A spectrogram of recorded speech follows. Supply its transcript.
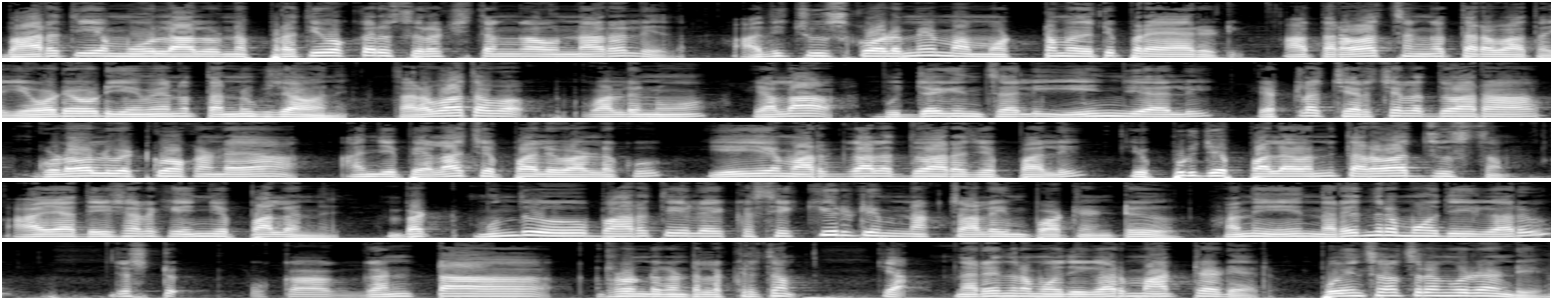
భారతీయ మూలాలున్న ప్రతి ఒక్కరూ సురక్షితంగా ఉన్నారా లేదా? అది చూసుకోవడమే మా మొట్టమొదటి ప్రయారిటీ ఆ తర్వాత సంగతి తర్వాత. ఎవడెవడు ఏమైనా తన్నుకు జావని. తర్వాత వాళ్ళను ఎలా బుజ్జగించాలి ఏం చేయాలి ఎట్లా చర్చల ద్వారా గొడవలు పెట్టుకోకుండా అని చెప్పి ఎలా చెప్పాలి వాళ్ళకు ఏ ఏ మార్గాల ద్వారా చెప్పాలి ఎప్పుడు చెప్పాలి అని తర్వాత చూస్తాం. ఆయా దేశాలకు ఏం చెప్పాలనేది బట్ ముందు భారతీయుల యొక్క సెక్యూరిటీ నాకు చాలా ఇంపార్టెంట్ అని నరేంద్ర మోదీ గారు జస్ట్ ఒక గంట రెండు గంటల క్రితం యా నరేంద్ర మోదీ గారు మాట్లాడారు. పోయిన సంవత్సరం కూడా అండి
